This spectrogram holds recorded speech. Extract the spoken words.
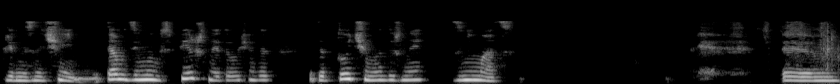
предназначению. И там, где мы успешны, это, в общем-то, это то, чем мы должны заниматься. Эм,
